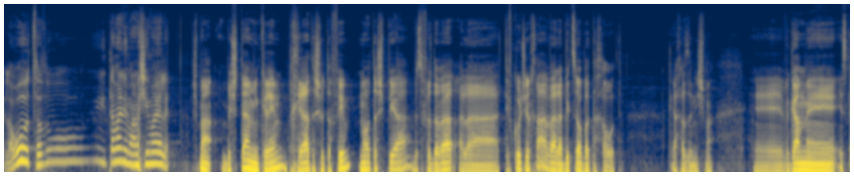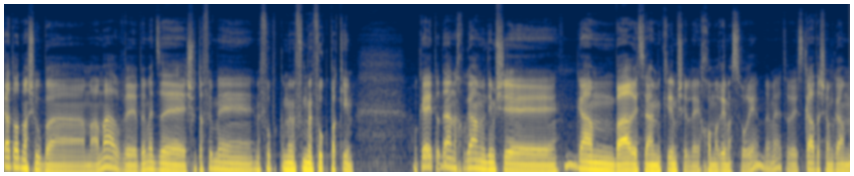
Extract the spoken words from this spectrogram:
לרוץ, אז הוא יתאמן עם האנשים האלה. שמע, בשתי המקרים, בחירת השותפים מאוד תשפיע בסופו של דבר על התפקוד שלך ועל הביצוע בתחרות. ככה זה נשמע. אה, וגם אה, הזכרת עוד משהו במאמר, ובאמת זה שותפים אה, מפוק, מפוקפקים. אוקיי, אתה יודע, אנחנו גם יודעים שגם בארץ היה מקרים של חומרים אסורים, באמת, והזכרת שם גם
